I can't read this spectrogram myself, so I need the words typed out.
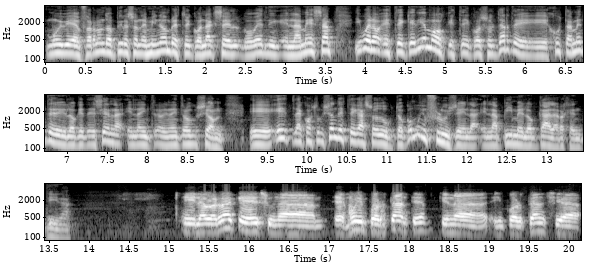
Muy bien, Fernando Pearson es mi nombre, estoy con Axel Govendi en la mesa. Y bueno, este, queríamos este, consultarte eh, justamente de lo que te decía en la, en la intro- en la introducción. Eh, es la construcción de este gasoducto, ¿cómo influye en la, en la pyme local argentina? Y la verdad que es una es muy importante, tiene una importancia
